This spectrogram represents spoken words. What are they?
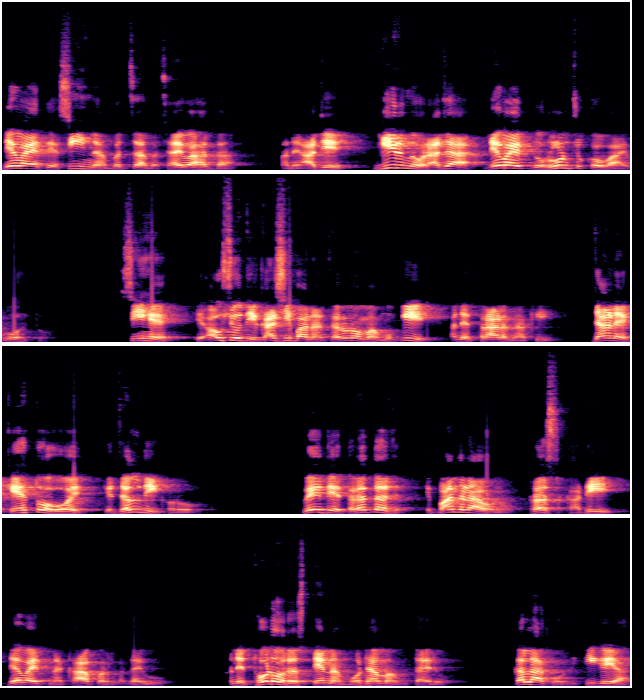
દેવાયતે સિંહના બચ્ચા બચાવ્યા હતા અને આજે ગીરનો રાજા દેવાયતનું ઋણ ચૂકવવા આવ્યો હતો. સિંહે એ ઔષધિ કાશીબાના ચરણોમાં મૂકી અને ત્રાળ નાખી. જાણે કહેતો હોય કે જલ્દી કરો. વેદે તરત જ એ પાંદડાઓનો રસ કાઢી દેવાયતના ઘા પર લગાવ્યો અને થોડો રસ તેના મોઢામાં ઉતાર્યો. કલાકો વીતી ગયા.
